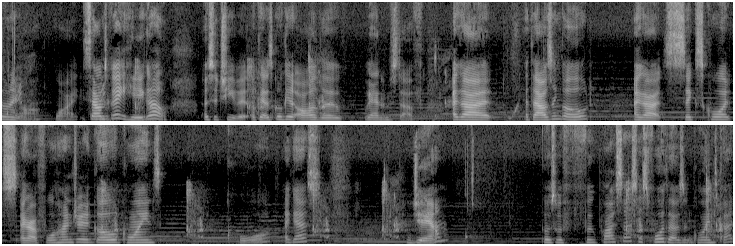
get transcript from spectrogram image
Donate all. Why? Sounds great. Here you go. Let's achieve it. Okay, let's go get all the random stuff. I got a thousand gold. I got six quartz. I got 400 gold coins. Core, I guess. Jam. Goes with food process. It's 4,000 coins. God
